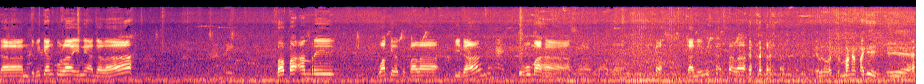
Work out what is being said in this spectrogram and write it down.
dan demikian pula ini adalah Bapak Amri Wakil Kepala Bidang Umahas. Dan ini adalah Halo, semangat pagi. Iya.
